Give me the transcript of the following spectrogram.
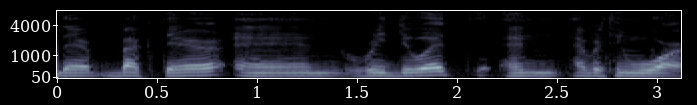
there back there and redo it, and everything worked.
